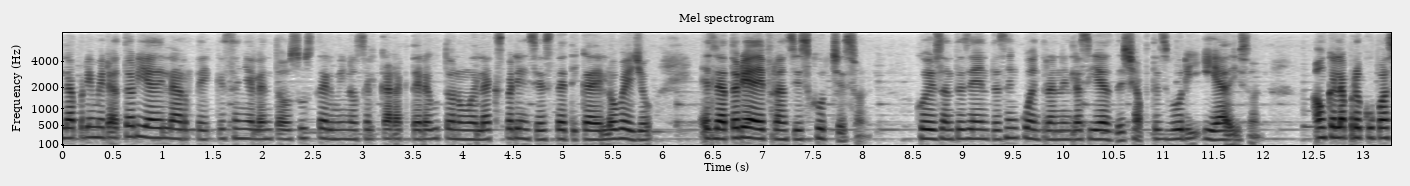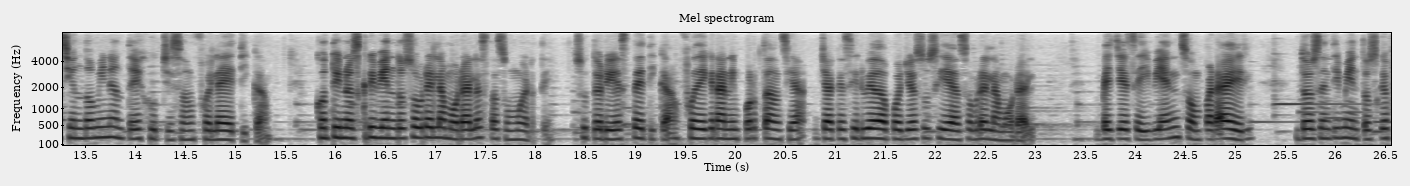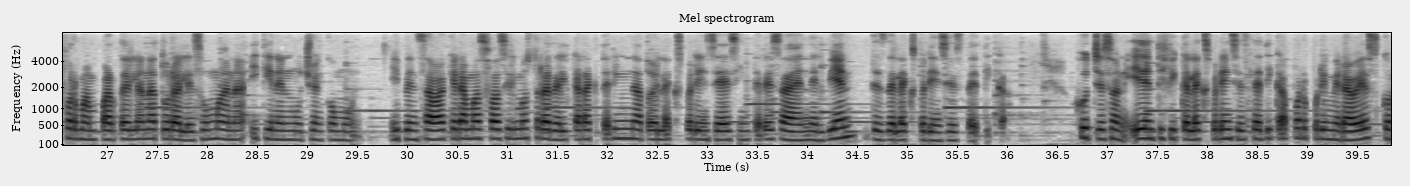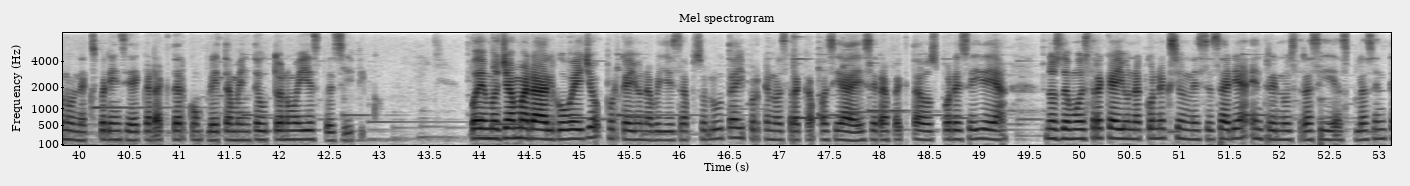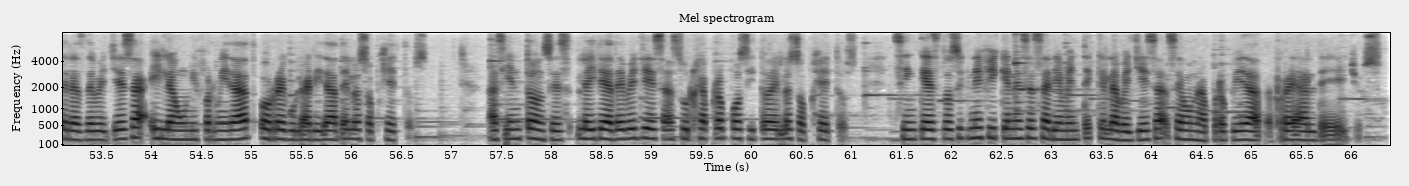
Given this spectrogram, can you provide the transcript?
La primera teoría del arte, que señala en todos sus términos el carácter autónomo de la experiencia estética de lo bello, es la teoría de Francis Hutcheson, cuyos antecedentes se encuentran en las ideas de Shaftesbury y Addison, aunque la preocupación dominante de Hutcheson fue la ética. Continuó escribiendo sobre la moral hasta su muerte. Su teoría estética fue de gran importancia, ya que sirvió de apoyo a sus ideas sobre la moral. Belleza y bien son para él dos sentimientos que forman parte de la naturaleza humana y tienen mucho en común y pensaba que era más fácil mostrar el carácter innato de la experiencia desinteresada en el bien desde la experiencia estética. Hutcheson identifica la experiencia estética por primera vez con una experiencia de carácter completamente autónomo y específico. Podemos llamar a algo bello porque hay una belleza absoluta y porque nuestra capacidad de ser afectados por esa idea nos demuestra que hay una conexión necesaria entre nuestras ideas placenteras de belleza y la uniformidad o regularidad de los objetos. Así entonces, la idea de belleza surge a propósito de los objetos, sin que esto signifique necesariamente que la belleza sea una propiedad real de ellos.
